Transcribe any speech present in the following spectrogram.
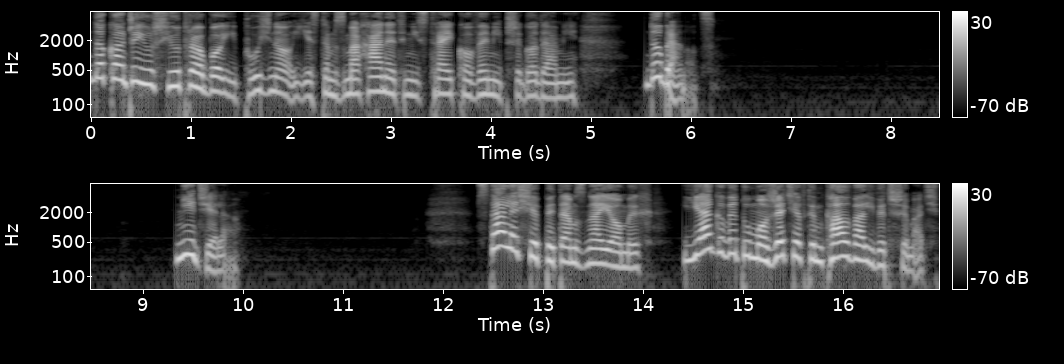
Dokończę już jutro, bo i późno i jestem zmachany tymi strajkowymi przygodami. Dobranoc. Niedziela. Stale się pytam znajomych, jak wy tu możecie w tym kalwali wytrzymać.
